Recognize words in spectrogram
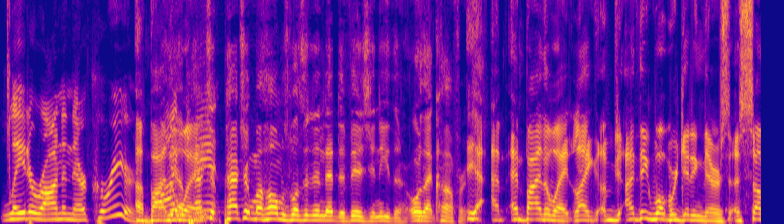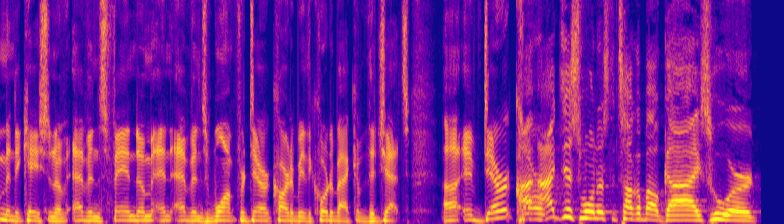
later on in their careers. Uh, by the way- Patrick, Patrick Mahomes wasn't in that division either, or that conference. Yeah, and- and by the way, like I think what we're getting there is uh, some indication of Evans' fandom and Evans' want for Derek Carr to be the quarterback of the Jets. Uh, if Derek Carr, I, I just want us to talk about guys who are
